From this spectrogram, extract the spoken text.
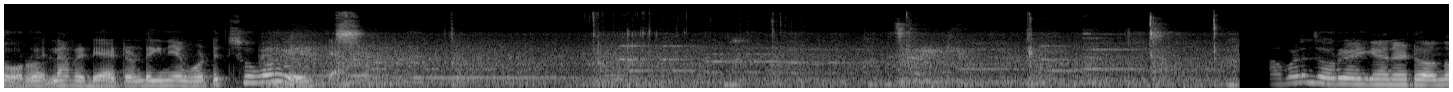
ചോറും എല്ലാം റെഡി ആയിട്ടുണ്ട്. ഇനി അങ്ങോട്ട് ചോറ് കഴിക്കാം. അവളും ചോറ് കഴിക്കാനായിട്ട് വന്നു.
